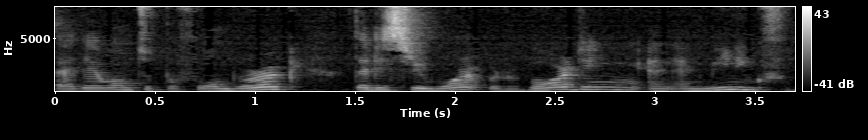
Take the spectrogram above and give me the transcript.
uh, they want to perform work that is reward- rewarding and, and meaningful.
